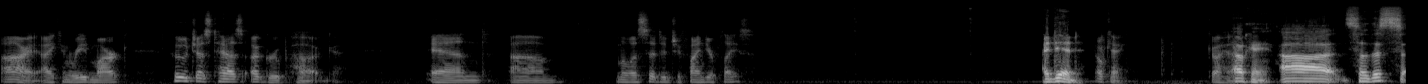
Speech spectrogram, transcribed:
All right, I can read Mark, who just has a group hug. And um, Melissa, did you find your place? I did. Okay, go ahead. Okay. Uh, so this, uh,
